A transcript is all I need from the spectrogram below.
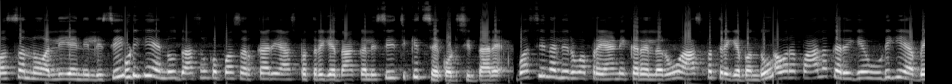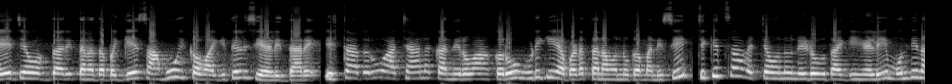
ಬಸ್ ಅನ್ನು ಅಲ್ಲಿಯೇ ನಿಲ್ಲಿಸಿ ಹುಡುಗಿಯನ್ನು ದಾಸನಕೊಪ್ಪ ಸರ್ಕಾರಿ ಆಸ್ಪತ್ರೆಗೆ ದಾಖಲಿಸಿ ಚಿಕಿತ್ಸೆ ಕೊಡಿಸಿದ್ದಾರೆ. ಬಸ್ಸಿನಲ್ಲಿರುವ ಪ್ರಯಾಣಿಕರೆಲ್ಲರೂ ಆಸ್ಪತ್ರೆಗೆ ಬಂದು ಅವರ ಪಾಲಕರಿಗೆ ಹುಡುಗಿಯ ಬೇಜವಾಬ್ದಾರಿತನದ ಬಗ್ಗೆ ಸಾಮೂಹಿಕವಾಗಿ ತಿಳಿಸಿ ಹೇಳಿದ್ದಾರೆ. ಇಷ್ಟಾದರೂ ಆ ಚಾಲಕ, ನಿರ್ವಾಹಕರು ಹುಡುಗಿಯ ಬಡತನವನ್ನು ಗಮನಿಸಿ ಚಿಕಿತ್ಸಾ ವೆಚ್ಚವನ್ನು ನೀಡುವುದಾಗಿ ಹೇಳಿ ಮುಂದಿನ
